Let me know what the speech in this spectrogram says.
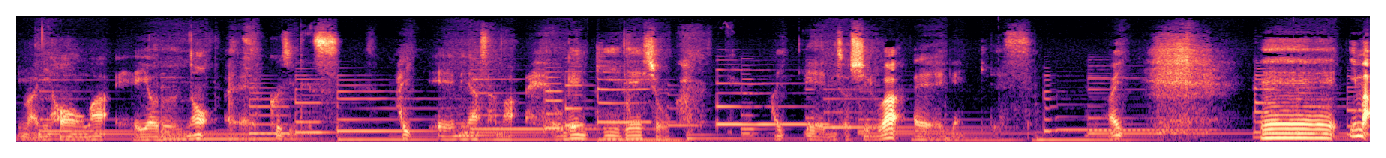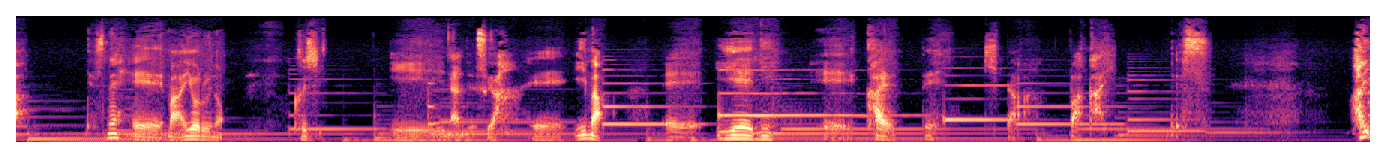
今、日本は、え、夜の、え、9時です。はい。えー、皆様、え、お元気でしょうか？はい。えー、味噌汁は、えー、元気です。はい。えー、今ですね、え、まあ夜の9時、なんですが、え、今、え、家に、え、帰ってきたばかりです。はい、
